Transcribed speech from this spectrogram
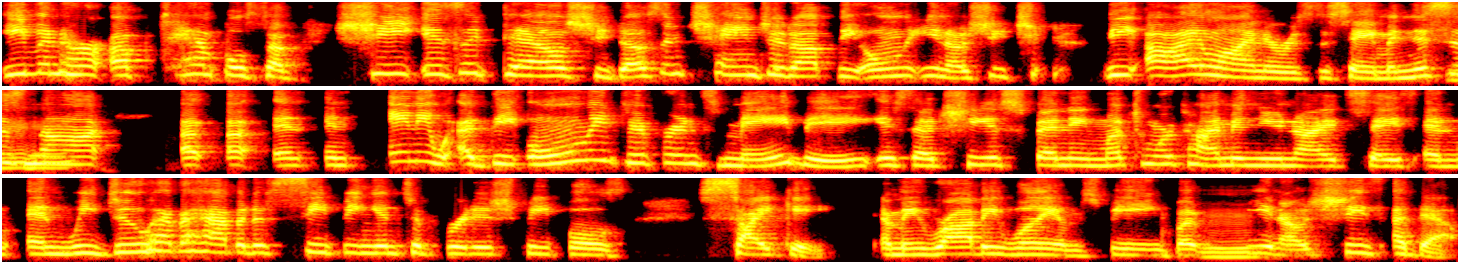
even her up tempo stuff. She is Adele. She doesn't change it up. The only, you know, she the eyeliner is the same, and this is Mhm. not. Uh, uh, and, and anyway, the only difference maybe is that she is spending much more time in the United States, and and we do have a habit of seeping into British people's psyche. I mean, Robbie Williams being, but Mhm. you know, she's Adele,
